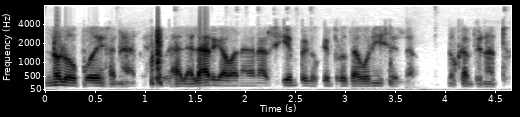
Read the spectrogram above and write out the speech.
no lo podés ganar. Después a la larga van a ganar siempre los que protagonicen la, los campeonatos.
